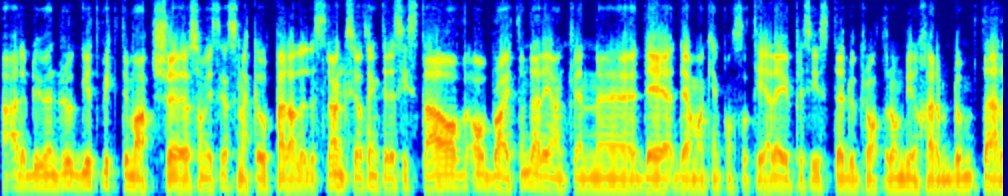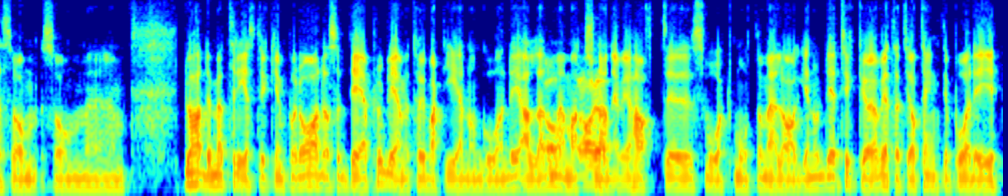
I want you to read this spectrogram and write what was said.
Ja, det blir ju en ruggigt viktig match eh, som vi ska snacka upp här alldeles strax. Mm. Jag tänkte det sista av, av Brighton där egentligen. Eh, det, det man kan konstatera är ju precis det du pratade om. Din skärmdump där som, som eh, du hade med tre stycken på rad. Alltså det problemet har ju varit genomgående i alla ja, de här matcherna ja, ja. när vi har haft eh, svårt mot de här lagen. Och det tycker jag, jag vet att jag tänkte på det i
